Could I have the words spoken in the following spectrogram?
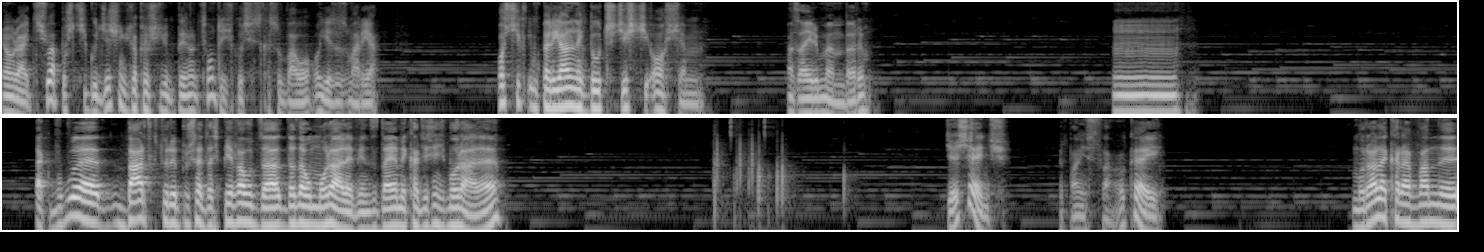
Alright. Siła pościgu 10, siła pościgu. Czemu to się skasowało? O Jezus Maria. Pościg imperialnych był 38. As I remember. Mm. Tak, w ogóle Bart, który przyszedł, zaśpiewał, za, dodał morale, więc dajemy K10 morale. 10. Proszę Państwa, okej. Morale karawany.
